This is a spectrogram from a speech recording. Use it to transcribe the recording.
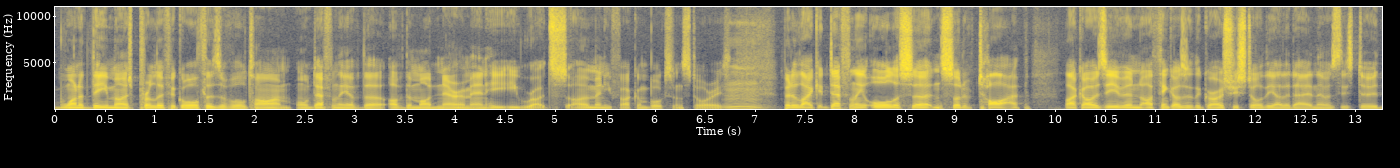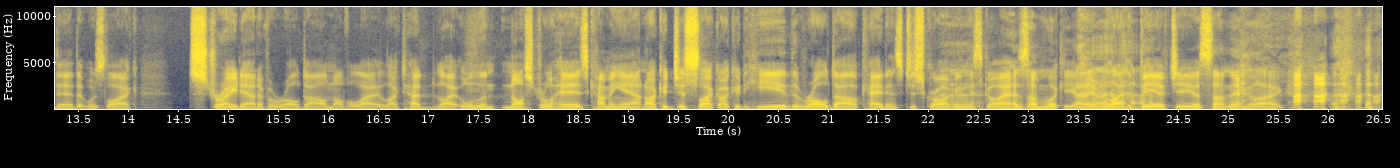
one of the most prolific authors of all time, or definitely of the of the modern era. Man, he he wrote so many fucking books and stories. Mm. But like, definitely all a certain sort of type. Like I was even, I think I was at the grocery store the other day, and there was this dude there that was like straight out of a Roald Dahl novel. Eh? Like had like all the nostril hairs coming out, and I could just like I could hear the Roald Dahl cadence describing this guy as I'm looking at him, like the BFG or something. Like, That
